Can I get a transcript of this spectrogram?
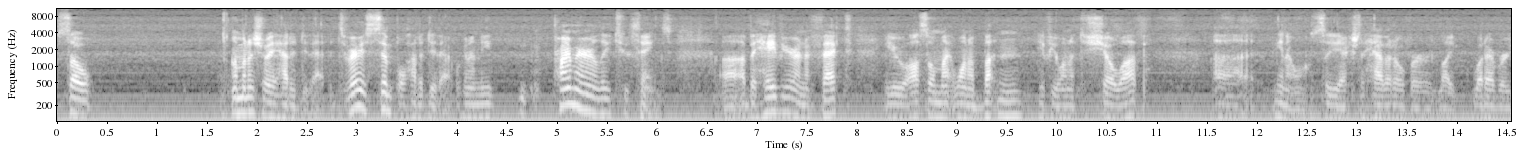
so I'm going to show you how to do that. It's very simple how to do that. We're going to need primarily two things. Uh, a behavior and effect. You also might want a button if you want it to show up. Uh, you know, so you actually have it over like whatever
